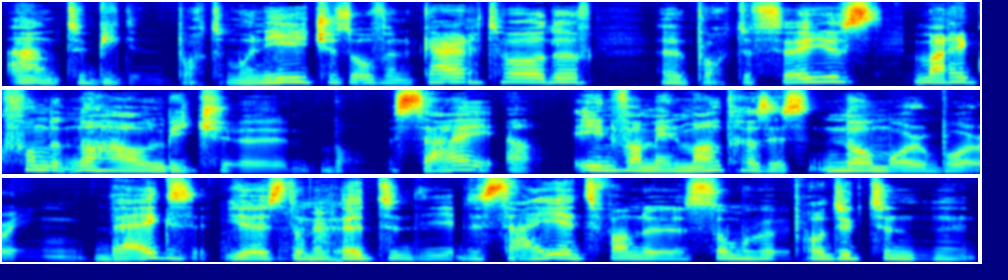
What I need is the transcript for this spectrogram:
aan te bieden. Portemonneetjes of een kaarthouder, eh, portefeuilles. Maar ik vond het nogal een beetje eh, bon, saai. Ah, een van mijn mantra's is no more boring bags. Juist om uit die, de saaiheid van de sommige producten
